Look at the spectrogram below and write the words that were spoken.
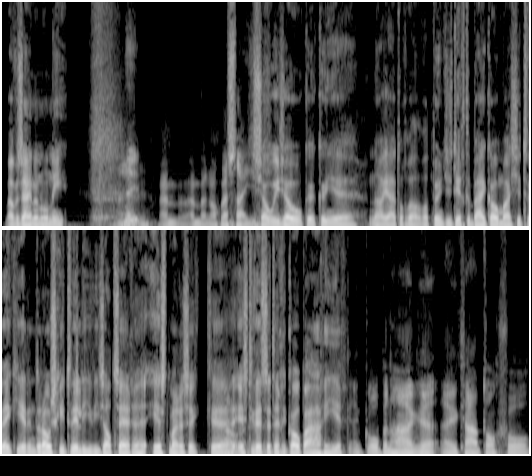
Maar we zijn er nog niet. Nee. We hebben, we hebben nog wedstrijdjes. Sowieso kun je nou ja, toch wel wat puntjes dichterbij komen als je twee keer in de roos schiet, Willy. Wie zal het zeggen? Eerst maar eens ik, eh, Nou, eerst die wedstrijd tegen Kopenhagen hier. Kopenhagen, ik ga toch voor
